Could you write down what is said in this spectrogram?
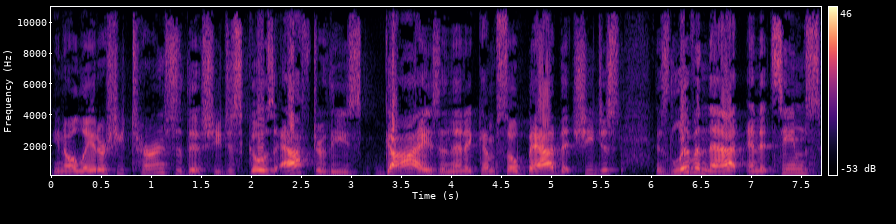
you know, later she turns to this. She just goes after these guys, and then it comes so bad that she just is living that, and it seems.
